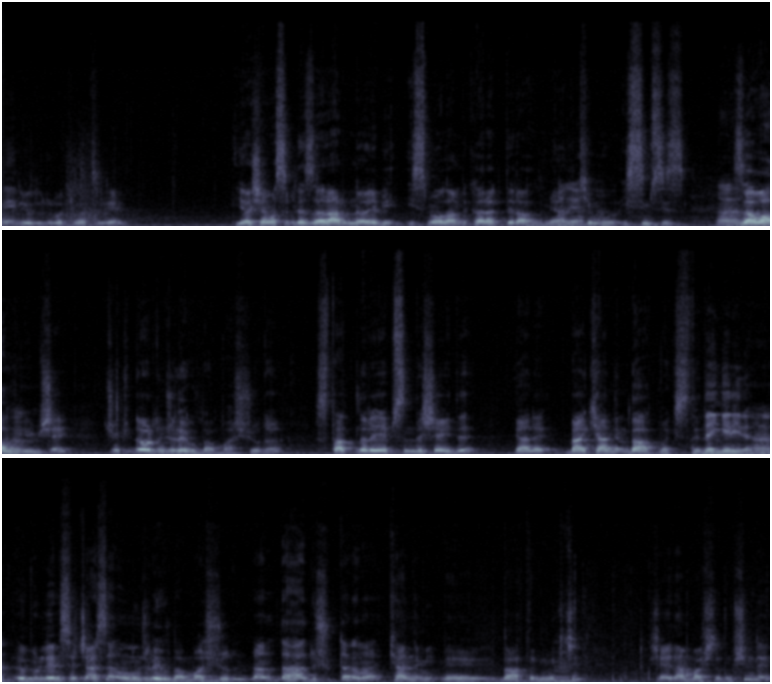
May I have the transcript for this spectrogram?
ne diyordu dur bakayım hatırlayayım. Yaşaması bile zarar mı ne öyle bir ismi olan bir karakteri aldım. Hadi Yani ya. kim bu? İsimsiz Ha. zavallı gibi bir şey. Çünkü dördüncü level'dan başlıyordu. Statları hepsinde şeydi. Yani ben kendim dağıtmak istedim. Dengeliydi, ha? Öbürlerini seçersen 10. level'dan başlıyordun. Ben daha düşükten ama kendim e, dağıtabilmek Hı. için şeyden başladım. Şimdi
